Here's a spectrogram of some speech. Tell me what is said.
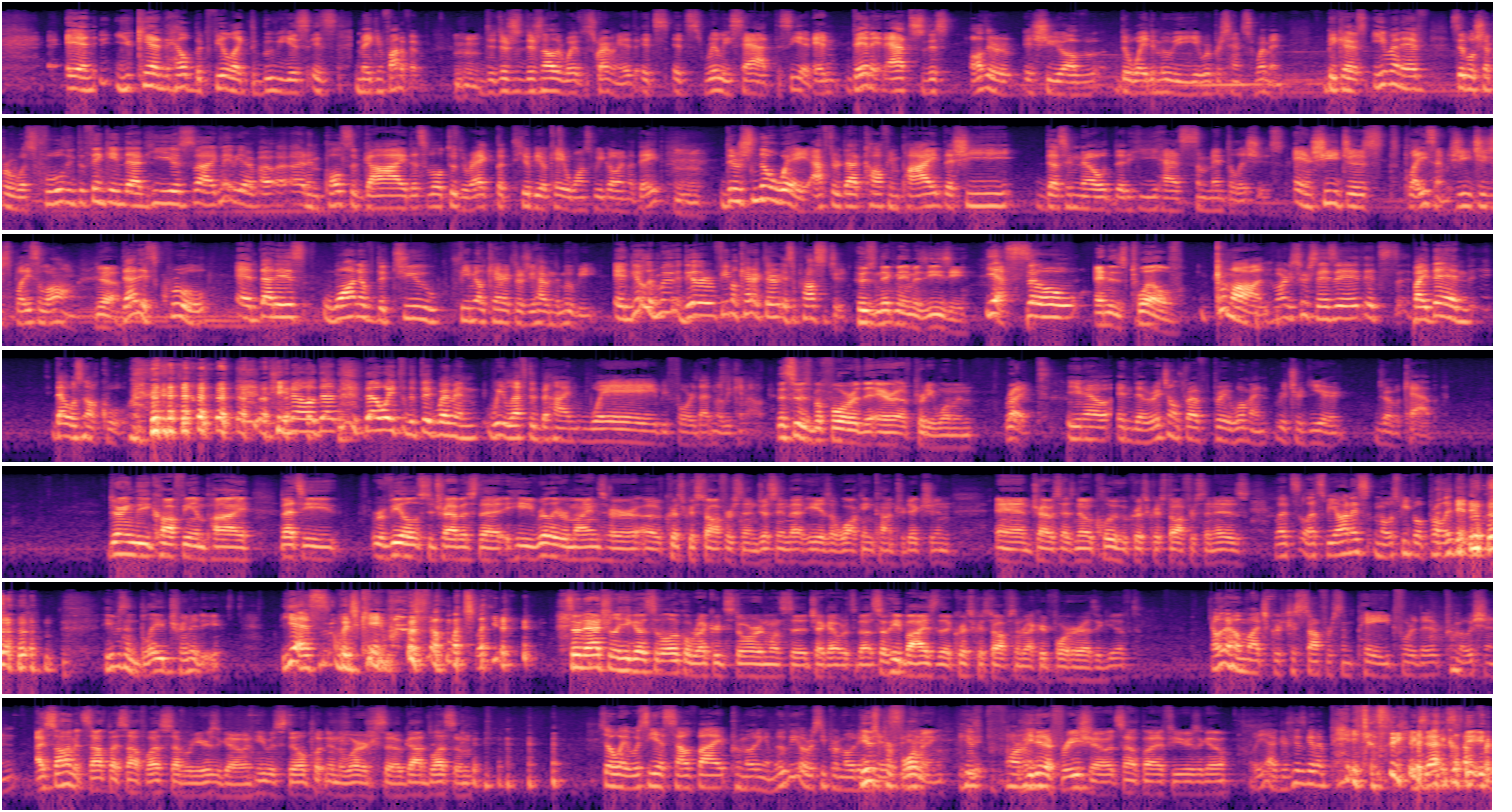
and you can't help but feel like the movie is is making fun of him. Mm-hmm. There's there's no other way of describing it. It's it's really sad to see it, and then it adds to this other issue of the way the movie represents women. Because even if Cybill Shepherd was fooled into thinking that he is like maybe a, a, an impulsive guy that's a little too direct, but he'll be okay once we go on a date, mm-hmm. there's no way after that coffin pie that she doesn't know that he has some mental issues, and she just plays him. She she just plays along. Yeah. that is cruel, and that is one of the two female characters you have in the movie. And the other mo- the other female character is a prostitute. Whose nickname is Easy Yes, so and is 12. come on, Marty Scorsese. It, it's by then that was not cool. you know that that way to depict women, we left it behind way before that movie came out. This was before the era of Pretty Woman. Right. You know, in the original Drive Pretty Woman, Richard Gere drove a cab. During the coffee and pie, Betsy reveals to Travis that he really reminds her of Kris Kristofferson, just in that he is a walking contradiction. And Travis has no clue who Kris Kristofferson is. Let's let's be honest, most people probably didn't. He was in Blade Trinity. yes, which came so much later. So naturally, he goes to the local record store and wants to check out what it's about. So he buys the Kris Kristofferson record for her as a gift. I wonder how much Kris Kristofferson paid for the promotion. I saw him at South by Southwest several years ago, and he was still putting in the work. So God bless him. So wait, was he at South by promoting a movie, or was he promoting? He was his- performing. He was performing. He did a free show at South by a few years ago. Well, yeah, because he's gonna pay to see Exactly.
